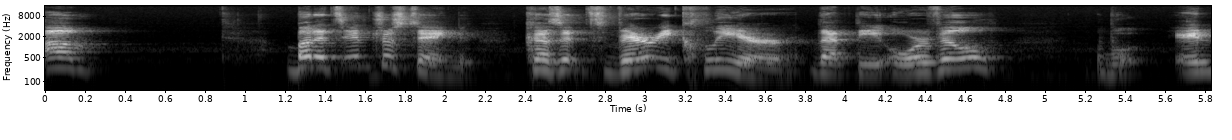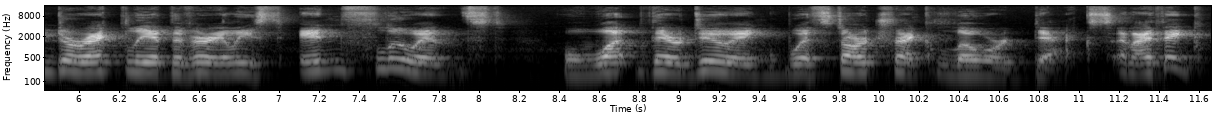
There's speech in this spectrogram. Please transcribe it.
Um, but it's interesting because it's very clear that the Orville, indirectly at the very least, influenced what they're doing with Star Trek Lower Decks. And I think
